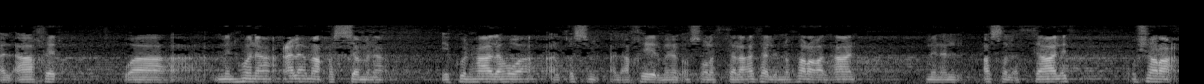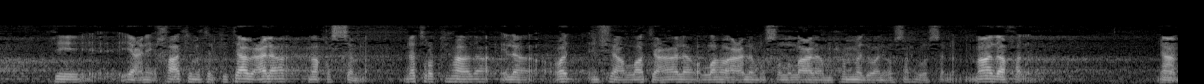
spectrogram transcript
الآخر. ومن هنا على ما قسمنا يكون هذا هو القسم الأخير من الأصول الثلاثة لأنه فرغ الآن من الأصل الثالث وشرع في يعني خاتمة الكتاب على ما قسمنا. نترك هذا إلى غد إن شاء الله تعالى. والله أعلم. وصلى الله على محمد وآله وصحبه وسلم. ماذا أخذنا؟ نعم.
